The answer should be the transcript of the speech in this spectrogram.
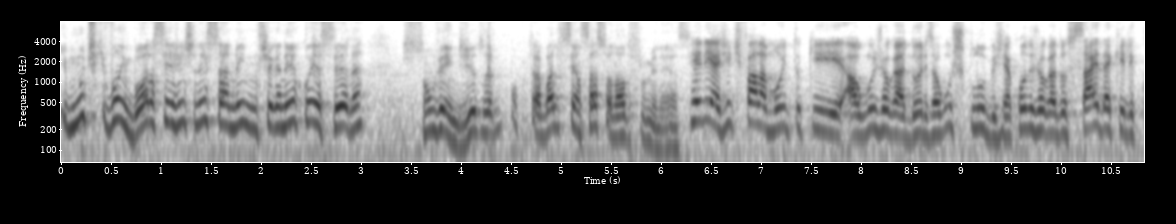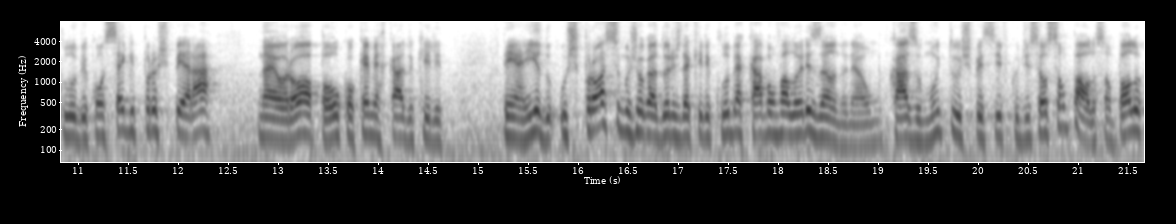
e muitos que vão embora sem a gente nem sabe, nem, não chega nem a conhecer, né? São vendidos. Um trabalho sensacional do Fluminense. Reni, a gente fala muito que alguns jogadores, alguns clubes, né, quando o jogador sai daquele clube e consegue prosperar na Europa ou qualquer mercado que ele tenha ido, os próximos jogadores daquele clube acabam valorizando. Né? Um caso muito específico disso é o São Paulo. São Paulo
